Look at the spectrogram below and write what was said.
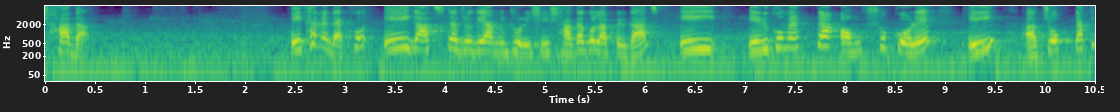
সাদা। এখানে দেখো, এই গাছটা যদি আমি ধরি, সেই সাদা গোলাপের গাছ, এই এরকম একটা অংশ করে এই চোখটাকে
